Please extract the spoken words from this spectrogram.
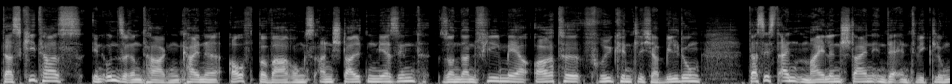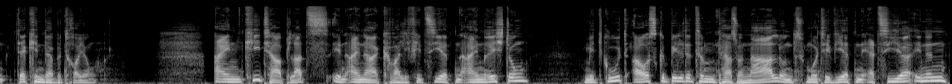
Dass Kitas in unseren Tagen keine Aufbewahrungsanstalten mehr sind, sondern vielmehr Orte frühkindlicher Bildung, das ist ein Meilenstein in der Entwicklung der Kinderbetreuung. Ein Kita-Platz in einer qualifizierten Einrichtung mit gut ausgebildetem Personal und motivierten Erzieherinnen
